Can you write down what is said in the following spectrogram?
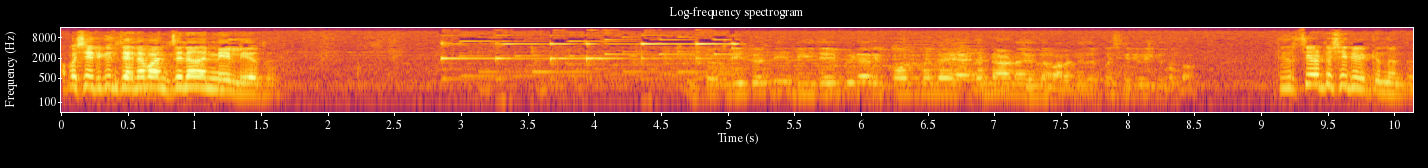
അപ്പൊ ശരിക്കും ജനവഞ്ചന തന്നെയല്ലേ അത്? ട്വന്റി ട്വന്റി ബി ജെ പിയുടെ റിക്രൂട്ട്മെന്റ് ഏജന്റ് ആണ് എന്ന് പറഞ്ഞത്. ഇപ്പൊ ശരിവയ്ക്കുന്നുണ്ടോ തീർച്ചയായിട്ടും ശരിവെക്കുന്നുണ്ട്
